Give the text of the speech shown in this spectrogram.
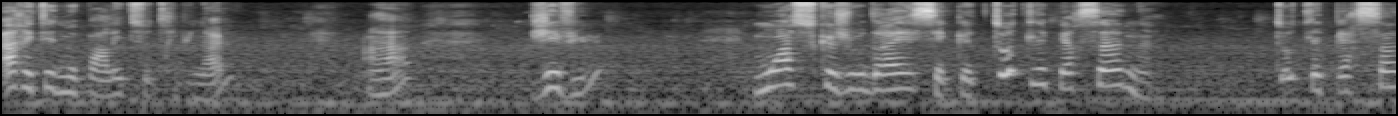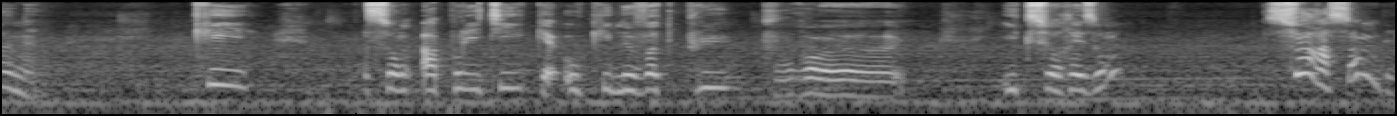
arrêtez de me parler de ce tribunal. Hein. J'ai vu. Moi, ce que je voudrais, c'est que toutes les personnes, toutes les personnes qui sont apolitiques ou qui ne votent plus pour euh, X raisons, se rassemblent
